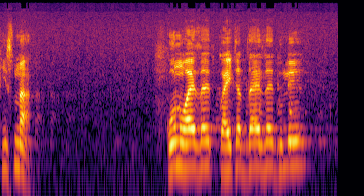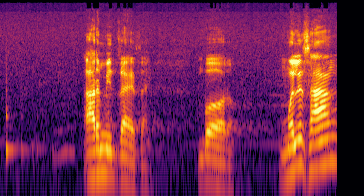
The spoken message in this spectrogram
किसना कोण व्हायचं आहे? कायच्यात जायचं आहे तुले? आर्मीत जायचं आहे. बरं. मला सांग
